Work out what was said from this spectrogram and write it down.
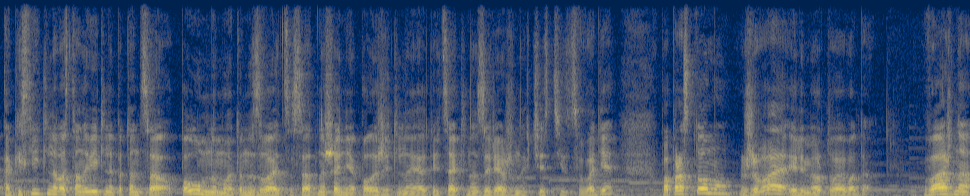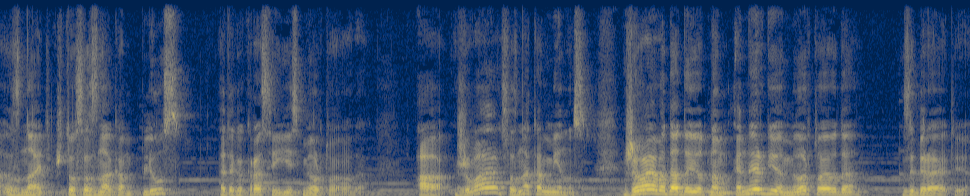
– окислительно-восстановительный потенциал. По-умному это называется соотношение положительно и отрицательно заряженных частиц в воде. По-простому – живая или мертвая вода. Важно знать, что со знаком плюс – это как раз и есть мертвая вода. А живая со знаком минус. Живая вода дает нам энергию, мертвая вода забирает ее.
